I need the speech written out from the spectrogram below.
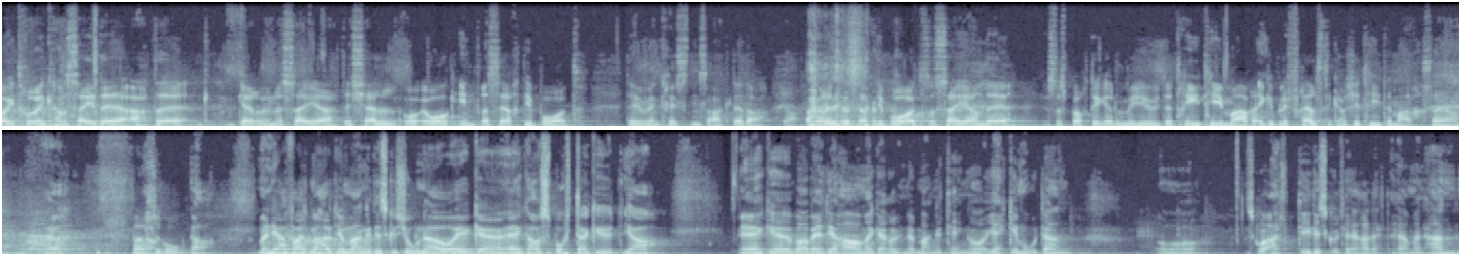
Og jeg tror jeg kan si det at eh, Geir Rune sier at Kjell og er også interessert i båt. Det er jo en kristen sak, det, da. Ja. være interessert i båt. Så sier han det Så spurte jeg er du mye ute. Tre timer. Jeg er blitt frelst, jeg har ikke tid til mer, sier han. Ja. Vær så god. Ja. Men iallfall, vi hadde jo mange diskusjoner, og jeg, eh, jeg har spotta Gud, ja. Jeg eh, var veldig hard med Geir Rune på mange ting, og gikk imot han. Og skulle alltid diskutere dette her. Men han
